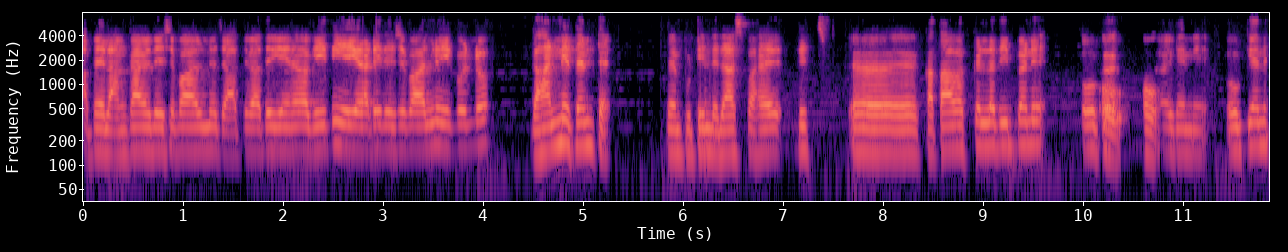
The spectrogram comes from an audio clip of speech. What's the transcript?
අපේ ලංකාව දේශපාලන ජාතිවාද කියන වගේ ති ඒ රටේ දේශපාලන ඒකොල්ලො ගහන්න එතැන්ට. දැම් පුටින් දෙදස් පහ කතාවක් කල්ලා තිබ්බනේ. ඕක ඕ ඕ කියන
